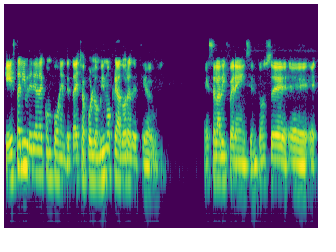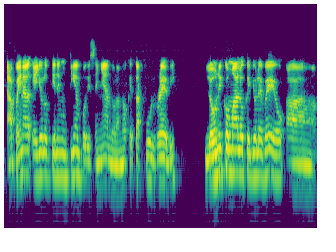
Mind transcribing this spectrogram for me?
que esta librería de componentes está hecha por los mismos creadores de Tailwind. Esa es la diferencia. Entonces, eh, eh, apenas ellos lo tienen un tiempo diseñándola, no que está full ready. Lo único malo que yo le veo a,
